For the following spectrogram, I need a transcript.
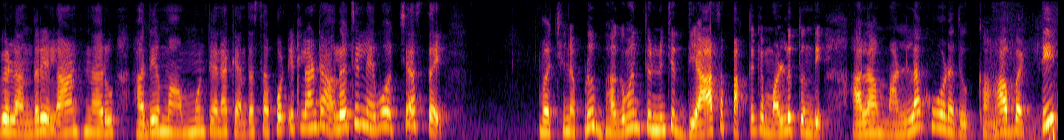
వీళ్ళందరూ ఇలా అంటున్నారు అదే మా అమ్మ ఉంటే నాకు ఎంత సపోర్ట్ ఇట్లాంటి ఆలోచనలు ఏవో వచ్చేస్తాయి. వచ్చినప్పుడు భగవంతుడి నుంచి ధ్యాస పక్కకి మళ్ళుతుంది. అలా మళ్ళకూడదు. కాబట్టి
